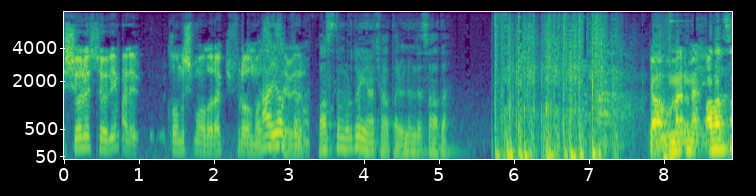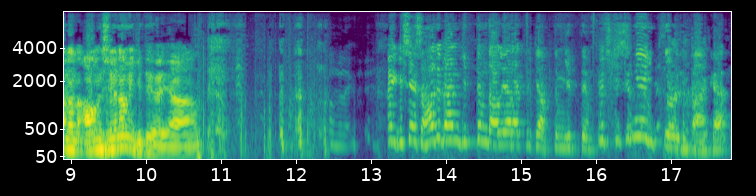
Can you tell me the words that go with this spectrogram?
Şöyle söyleyeyim hani konuşma olarak küfür olmasın Ha yok sevinirim. yok. Bastın vurdun ya Çağatay önünde sağda. Ya bu mermi anlatsanın amcığına mı gidiyor ya? Peki bir şey söyle. Hadi ben gittim dal yaraklık yaptım gittim. Üç kişi niye gitti öldü kanka?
